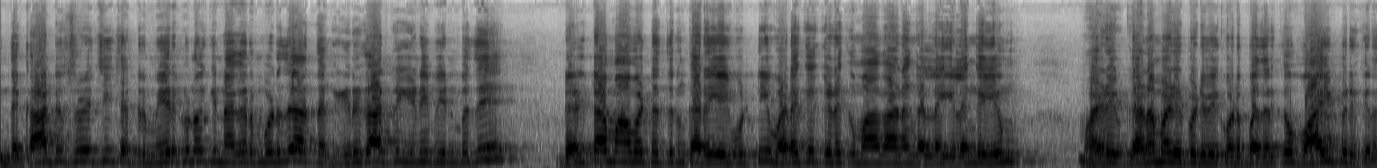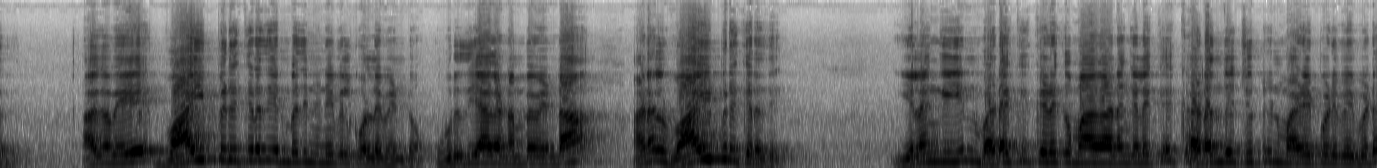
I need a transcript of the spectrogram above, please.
இந்த காற்று சுழற்சி சற்று மேற்கு நோக்கி நகரும் பொழுது அந்த இருகாற்று இணைப்பு என்பது டெல்டா மாவட்டத்தின் கரையை ஒட்டி வடக்கு கிழக்கு மாகாணங்களில் இலங்கையும் மழை கனமழை பொழிவை கொடுப்பதற்கு வாய்ப்பு இருக்கிறது. ஆகவே வாய்ப்பு இருக்கிறது என்பதை நினைவில் கொள்ள வேண்டும். உறுதியாக நம்ப வேண்டாம். ஆனால் வாய்ப்பு இருக்கிறது. இலங்கையின் வடக்கு கிழக்கு மாகாணங்களுக்கு கடந்த சுற்றின் மழைப்பொழிவை விட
